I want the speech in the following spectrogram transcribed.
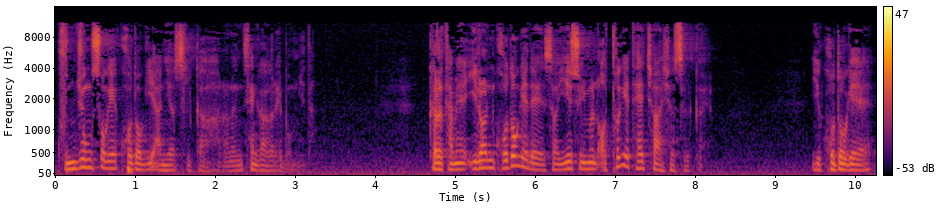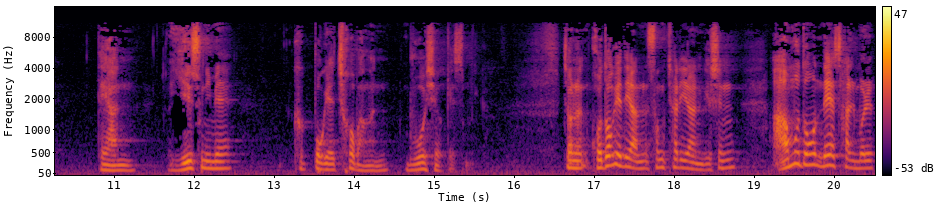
군중 속의 고독이 아니었을까라는 생각을 해봅니다. 그렇다면 이런 고독에 대해서 예수님은 어떻게 대처하셨을까요? 이 고독에 대한 예수님의 극복의 처방은 무엇이었겠습니까? 저는 고독에 대한 성찰이라는 것은 아무도 내 삶을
